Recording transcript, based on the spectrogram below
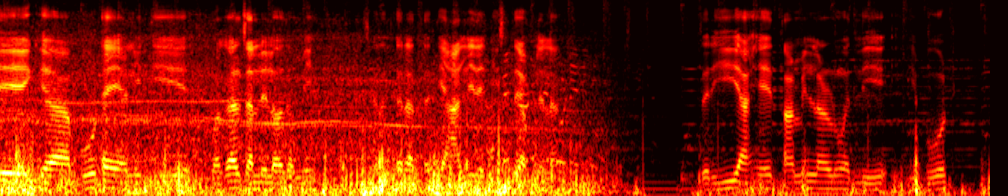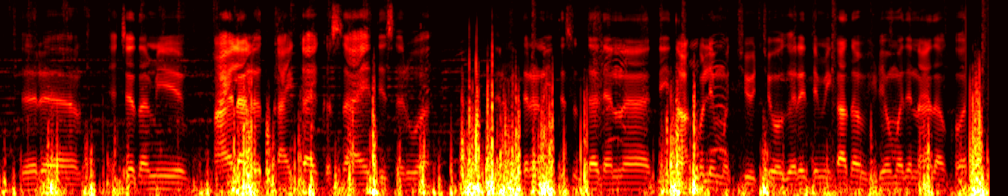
ते एक बोट आहे आणि ती बघायला चाललेलो होतो मी. तर आता ती आलेली दिसते आपल्याला. तर ही आहे तामिळनाडूमधली ही बोट. तर याच्यात आम्ही पाहायला आलो काय काय कसं आहे ते सर्व. तर मित्रांनो इथे सुद्धा त्यांना ती दाखवली मच्छी उच्ची वगैरे. ते मी का आता व्हिडिओमध्ये नाही दाखवत.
